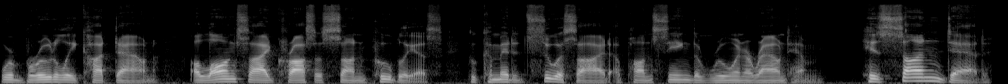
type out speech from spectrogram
were brutally cut down, alongside Crassus' son Publius, who committed suicide upon seeing the ruin around him. His son dead,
